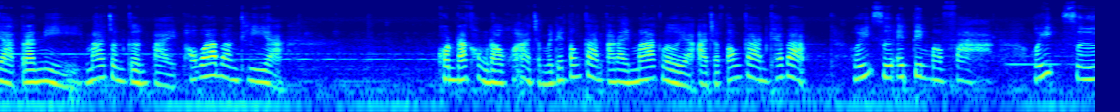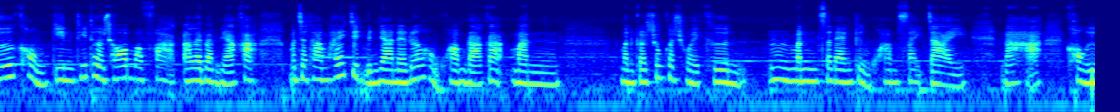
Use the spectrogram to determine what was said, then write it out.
อย่าตระหนี่มากจนเกินไป เพราะว่าบางทีอะคนรักของเราเขาอาจจะไม่ได้ต้องการอะไรมากเลยอะอาจจะต้องการแค่แบบเฮ้ยซื้อไอติมมาฝากเฮ้ยซื้อของกินที่เธอชอบมาฝากอะไรแบบนี้ค่ะ มันจะทำให้จิตวิญญาณในเรื่องของความรักอะมันมันกระชุ่มกระชวยขึ้น อืมมันแสดงถึงความใส่ใจนะคะ ของเ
